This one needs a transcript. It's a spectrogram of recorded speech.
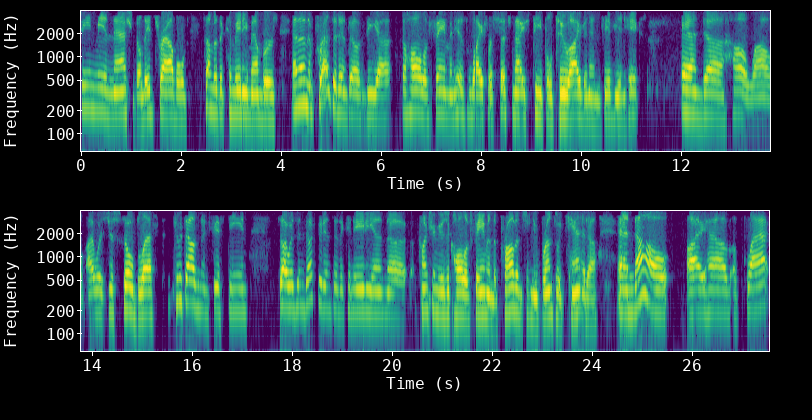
seen me in Nashville. They'd traveled, some of the committee members, and then the president of the uh the Hall of Fame, and his wife are such nice people too, Ivan and Vivian Hicks. And uh, oh wow, I was just so blessed. 2015. So I was inducted into the Canadian uh, Country Music Hall of Fame in the province of New Brunswick, Canada. And now I have a plaque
